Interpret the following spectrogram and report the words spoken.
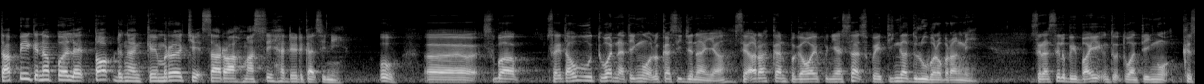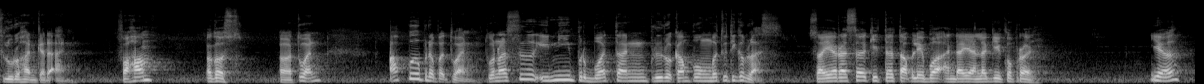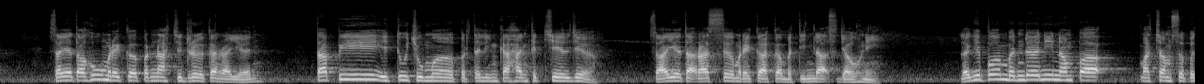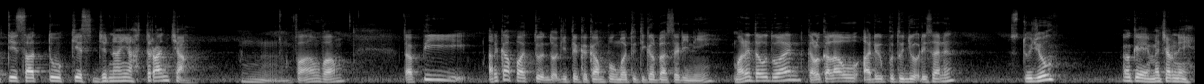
Tapi kenapa laptop dengan kamera Cik Sarah masih ada dekat sini? Oh, uh, sebab saya tahu tuan nak tengok lokasi jenayah, saya arahkan pegawai penyiasat supaya tinggal dulu barang-barang ni. Saya rasa lebih baik untuk tuan tengok keseluruhan keadaan. Faham? Bagus. Uh, tuan, apa pendapat tuan? Tuan rasa ini perbuatan penduduk kampung Batu 13? Saya rasa kita tak boleh buat andaian lagi, Corporal. Ya, saya tahu mereka pernah cederakan Ryan, tapi itu cuma pertelingkahan kecil je. Saya tak rasa mereka akan bertindak sejauh ni. Lagipun benda ni nampak macam seperti satu kes jenayah terancang. Hmm, faham, faham. Tapi, adakah patut untuk kita ke kampung Batu 13 hari ni? Mana tahu tuan, kalau-kalau ada petunjuk di sana? Setuju? Okey, macam ni.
